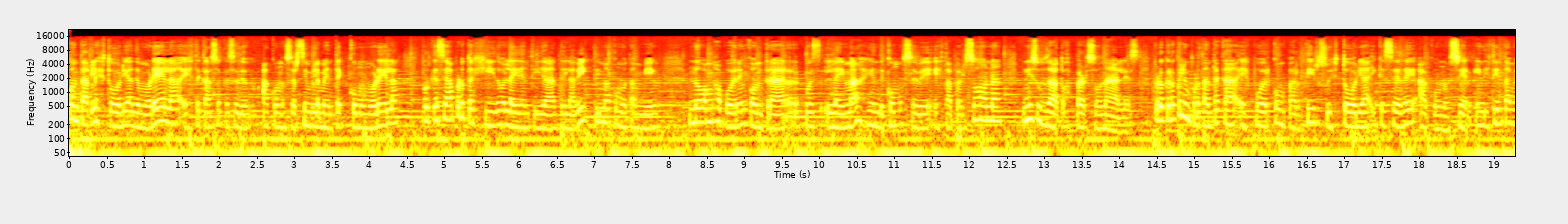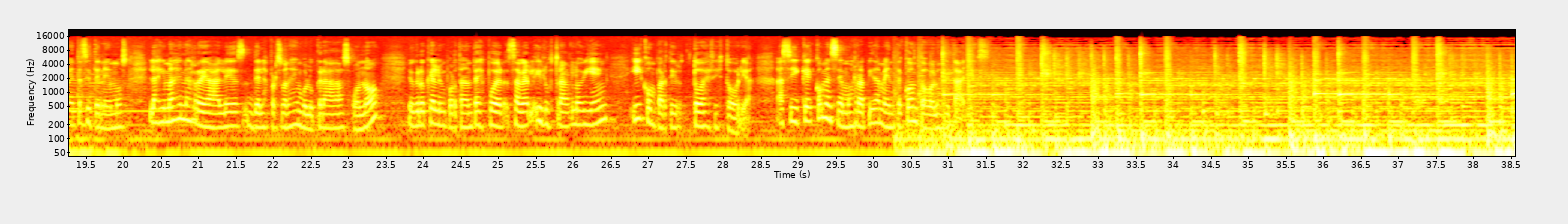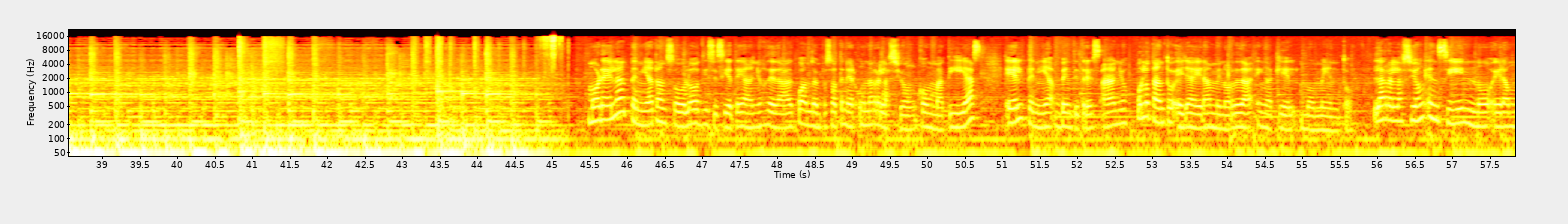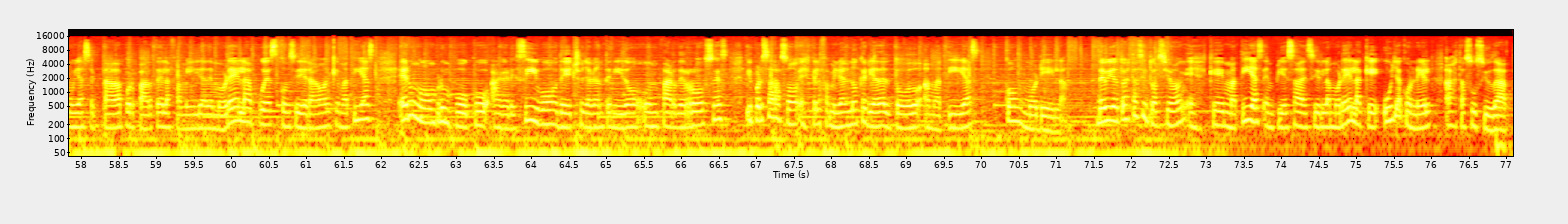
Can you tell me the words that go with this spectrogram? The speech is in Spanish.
Contar la historia de Morela, este caso que se dio a conocer simplemente como Morela, porque se ha protegido la identidad de la víctima, como también no vamos a poder encontrar pues la imagen de cómo se ve esta persona ni sus datos personales. Pero creo que lo importante acá es poder compartir su historia y que se dé a conocer, indistintamente si tenemos las imágenes reales de las personas involucradas o no. Yo creo que lo importante es poder saber ilustrarlo bien y compartir toda esta historia. Así que comencemos rápidamente con todos los detalles. Morela tenía tan solo 17 años de edad cuando empezó a tener una relación con Matías. Él tenía 23 años, por lo tanto ella era menor de edad en aquel momento. La relación en sí no era muy aceptada por parte de la familia de Morela, pues consideraban que Matías era un hombre un poco agresivo, de hecho ya habían tenido un par de roces y por esa razón es que la familia no quería del todo a Matías con Morela. Debido a toda esta situación es que Matías empieza a decirle a Morela que huya con él hasta su ciudad,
